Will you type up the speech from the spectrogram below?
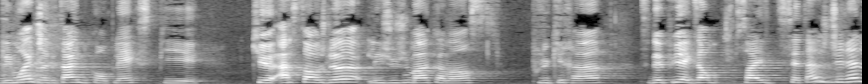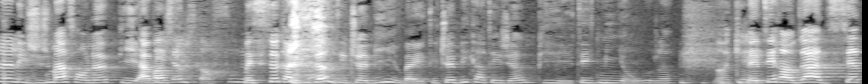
les moindres détails nous complexent, puis que à cet âge-là, les jugements commencent plus grands. Sais, depuis, exemple, 16-17 ans, je dirais, là, les jugements sont là, puis avant. T'es jeune, tu t'en fous. Là. Ben, c'est ça, quand t'es jeune, t'es chubby. Ben, t'es chubby quand t'es jeune, puis t'es mignon, genre. OK. Mais tu sais, rendu à 17,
